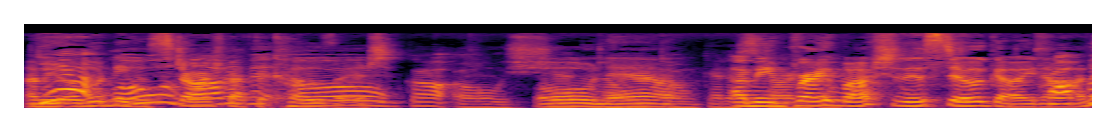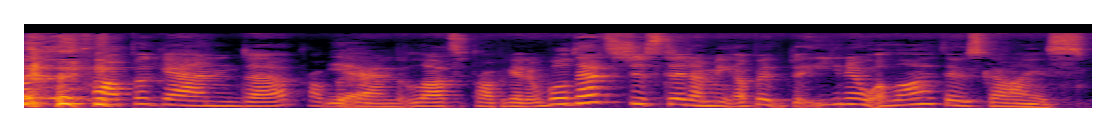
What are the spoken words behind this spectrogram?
I mean, I wouldn't well, even start about the it- COVID. Oh god! Oh shit! Oh, don't, now. Don't get us I mean, brainwashing is still going Prop- on. propaganda, propaganda, lots of propaganda. Well, that's just it. I mean, but, but you know, a lot of those guys,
